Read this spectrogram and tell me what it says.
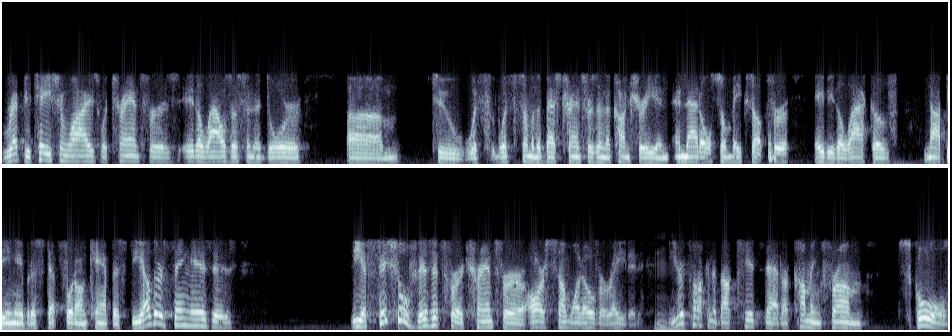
reputation wise with transfers, it allows us in the door, um, to with, with some of the best transfers in the country. And, and that also makes up for maybe the lack of not being able to step foot on campus. The other thing is, is, the official visits for a transfer are somewhat overrated. Mm-hmm. You're talking about kids that are coming from schools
